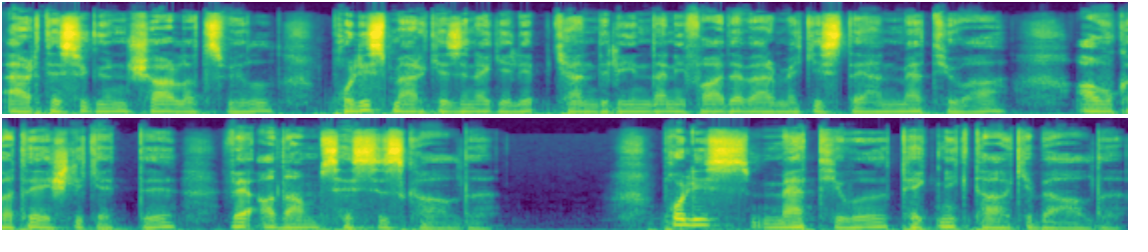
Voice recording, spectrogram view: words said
Ertesi gün Charlottesville polis merkezine gelip kendiliğinden ifade vermek isteyen Matthew'a avukatı eşlik etti ve adam sessiz kaldı. Polis Matthew'ı teknik takibe aldı.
